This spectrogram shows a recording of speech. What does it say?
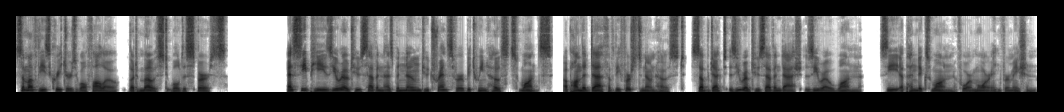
some of these creatures will follow, but most will disperse. SCP-027 has been known to transfer between hosts once, upon the death of the first known host, Subject 027-01. See Appendix 1 for more information.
